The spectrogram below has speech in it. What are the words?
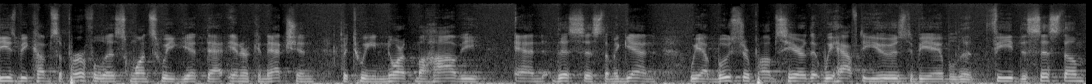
these become superfluous once we get that interconnection between North Mojave and this system. Again, we have booster pumps here that we have to use to be able to feed the system.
